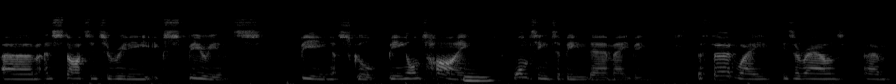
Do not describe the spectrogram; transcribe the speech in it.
um, and starting to really experience being at school, being on time, mm. wanting to be there maybe, the third wave is around um,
